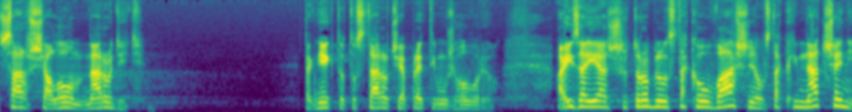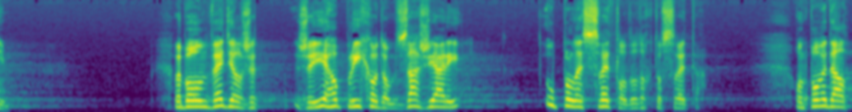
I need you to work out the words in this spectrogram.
Sar Shalom, narodiť, tak niekto to staročia predtým už hovoril. A Izaiáš to robil s takou vášňou, s takým nadšením. Lebo on vedel, že, že jeho príchodom zažiari úplné svetlo do tohto sveta. On povedal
